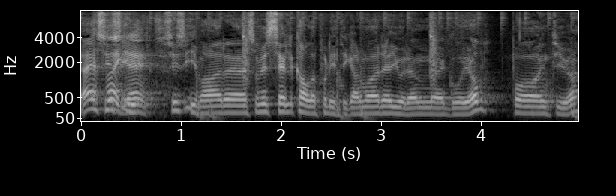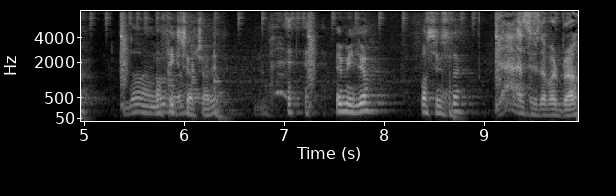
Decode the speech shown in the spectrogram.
Ja, jeg syns, syns Ivar, eh, som vi selv kaller politikeren vår, gjorde en eh, god jobb på intervjuet. Han fikk det. kjørt seg litt. Emilio, hva syns du? Ja, jeg syns det har vært bra.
